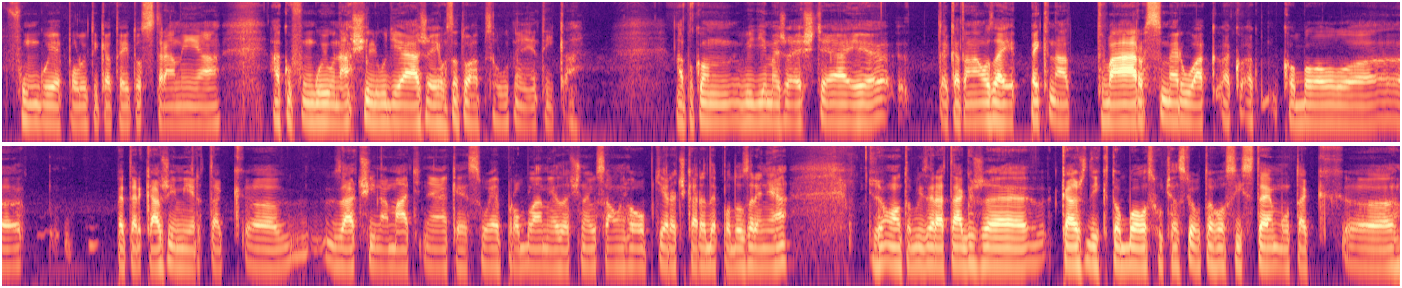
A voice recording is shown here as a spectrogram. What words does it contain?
funguje politika tejto strany a ako fungujú naši ľudia a že jeho sa to absolútne netýka. Napokon vidíme, že ešte aj taká tá naozaj pekná tvár smeru, ako, ako, ako bol Peter Kažimír, tak e, začína mať nejaké svoje problémy a začínajú sa o neho obtierať škaredé podozrenia. Čiže ono to vyzerá tak, že každý, kto bol súčasťou toho systému, tak e,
